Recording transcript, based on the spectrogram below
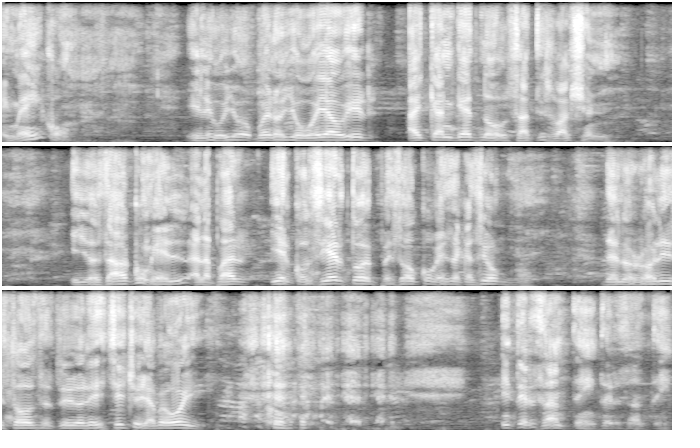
en México? Y le digo yo, bueno, yo voy a oír I Can't Get No Satisfaction. Y yo estaba con él a la par y el concierto empezó con esa canción de los Rolling Stones. Entonces yo le Chicho, ya me voy. interesante, interesante.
